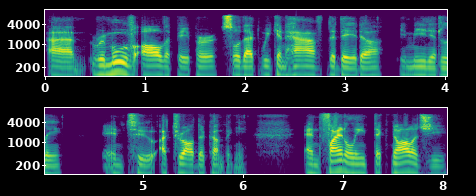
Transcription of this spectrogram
uh, remove all the paper so that we can have the data immediately into uh, throughout the company. And finally, technology.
